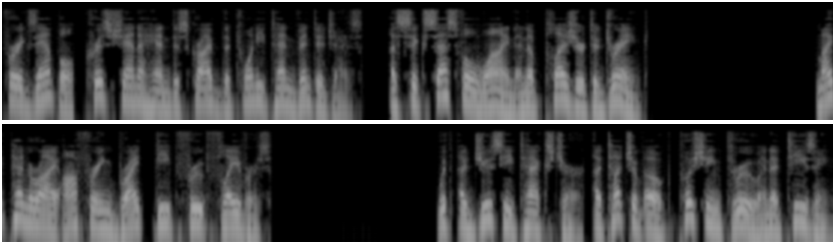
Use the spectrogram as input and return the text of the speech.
For example, Chris Shanahan described the 2010 vintage as a successful wine and a pleasure to drink, Maipenrai offering bright, deep fruit flavors with a juicy texture, a touch of oak pushing through and a teasing,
